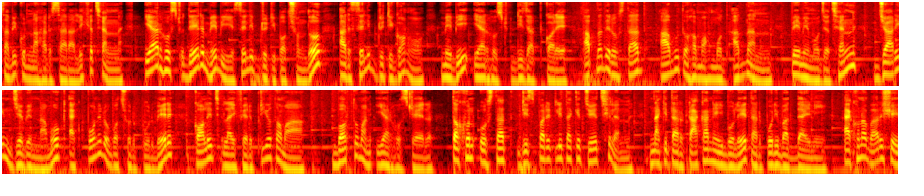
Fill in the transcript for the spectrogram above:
সাবিকুন নাহার সারা লিখেছেন, এয়ার হোস্টদের মেবি সেলিব্রিটি পছন্দ আর সেলিব্রিটিগণও মেবি এয়ার হোস্ট ডিজার্ভ করে। আপনাদের ওস্তাদ আবু তোহা মোহাম্মদ আদনান প্রেমে মজেছেন জারিন জেবিন নামক এক পনেরো বছর পূর্বের কলেজ লাইফের প্রিয়তমা বর্তমান ইয়ার হোস্টের। তখন ওস্তাদ ডিসপারেটলি তাকে চেয়েছিলেন, নাকি তার টাকা নেই বলে তার পরিবার দেয়নি। এখন আবার সেই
